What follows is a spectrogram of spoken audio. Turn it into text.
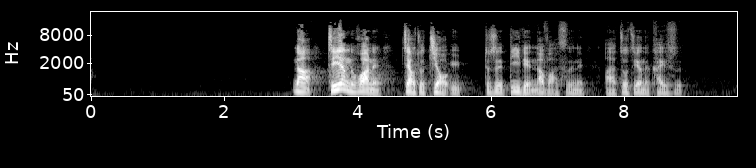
那这样的话呢，叫做教育，就是第一点，老法师呢啊做这样的开示。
